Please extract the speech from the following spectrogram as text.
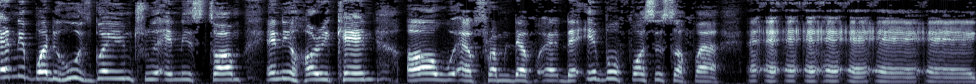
anybody who is going through any storm, any hurricane, or uh, from the, uh, the evil forces of uh, uh, uh, uh, uh, uh, uh,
